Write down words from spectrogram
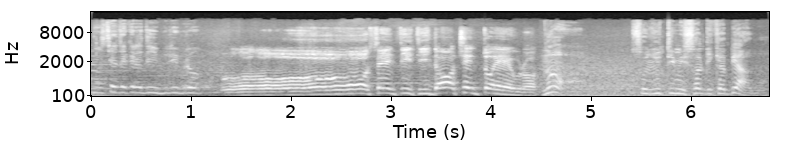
Non siete credibili, bro. Oh, senti, ti do 100 euro. No, sono gli ultimi soldi che abbiamo.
